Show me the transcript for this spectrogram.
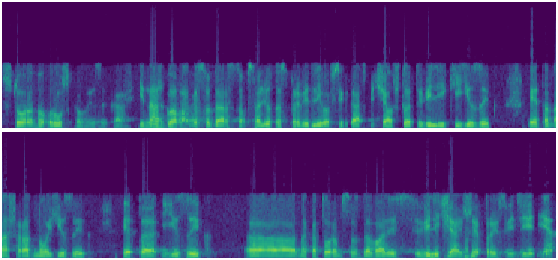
в сторону русского языка. И наш глава государства абсолютно справедливо всегда отмечал, что это великий язык, это наш родной язык, это язык на котором создавались величайшие произведения.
